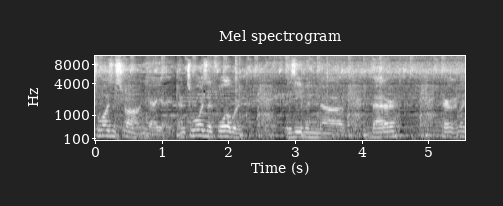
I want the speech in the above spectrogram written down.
towards and strong, yeah, yeah. And towards and forward is even uh, better, apparently.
